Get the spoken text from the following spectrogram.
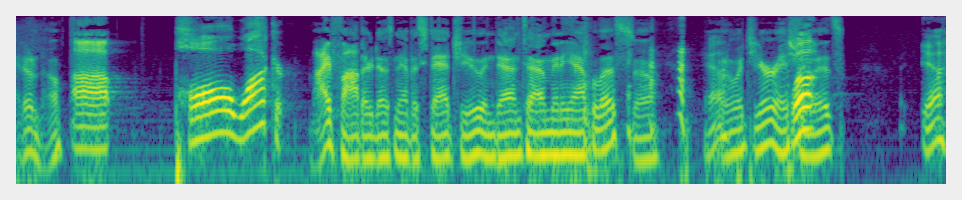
I don't know. Uh, Paul Walker. My father doesn't have a statue in downtown Minneapolis, so I don't know what your issue Well- is. Yeah.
